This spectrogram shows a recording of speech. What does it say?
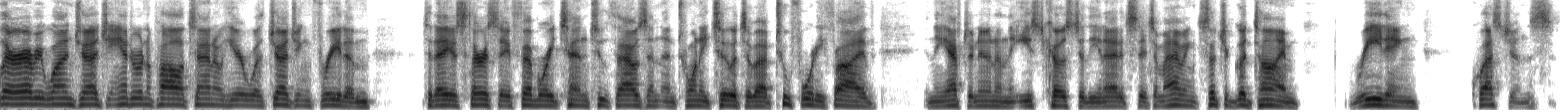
there, everyone. Judge Andrew Napolitano here with Judging Freedom. Today is Thursday, February 10, 2022. It's about 245 in the afternoon on the East Coast of the United States. I'm having such a good time reading questions.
